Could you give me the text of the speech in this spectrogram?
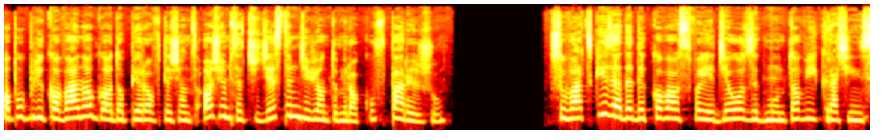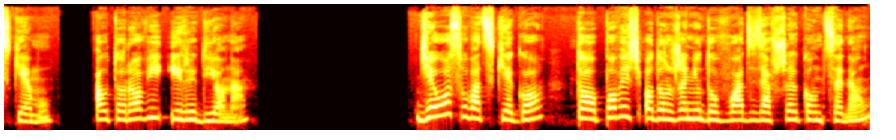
Opublikowano go dopiero w 1839 roku w Paryżu. Słowacki zadedykował swoje dzieło Zygmuntowi Krasińskiemu, autorowi Irydiona. Dzieło Słowackiego to opowieść o dążeniu do władzy za wszelką cenę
